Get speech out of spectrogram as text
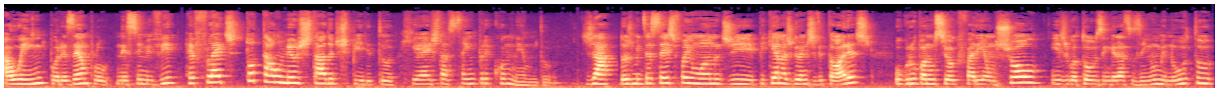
A Wayne, por exemplo, nesse MV, reflete total o meu estado de espírito, que é estar sempre comendo. Já 2016 foi um ano de pequenas grandes vitórias. O grupo anunciou que faria um show e esgotou os ingressos em um minuto.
